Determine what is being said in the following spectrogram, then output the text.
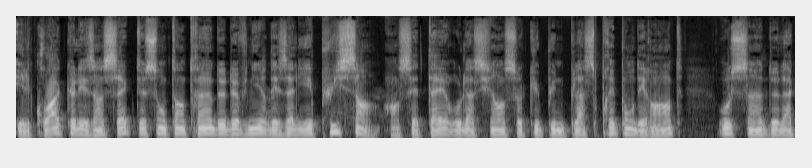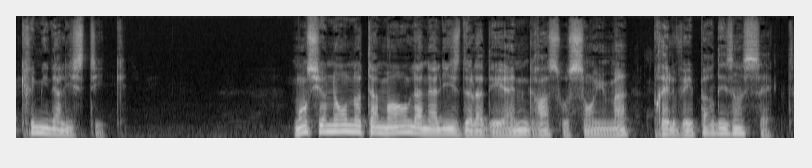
Il croit que les insectes sont en train de devenir des alliés puissants en cette ère où la science occupe une place prépondérante au sein de la criminalistique. Mentionnons notamment l'analyse de l'ADN grâce au sang humain prélevé par des insectes.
